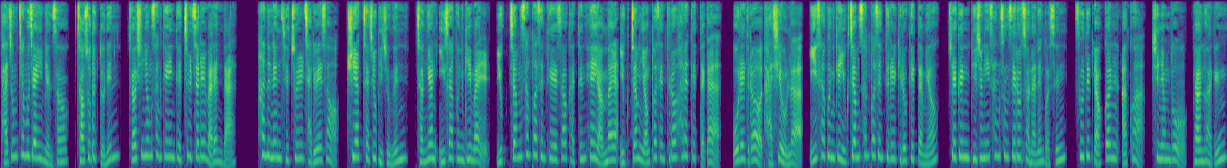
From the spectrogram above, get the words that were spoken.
다중채무자이면서 저소득 또는 저신용 상태인 대출자를 말한다. 한은은 제출 자료에서 취약차주 비중은 전년 2, 4분기 말 6.3%에서 같은 해 연말 6.0%로 하락했다가 올해 들어 다시 올라 2, 4분기 6.3%를 기록했다며 최근 비중이 상승세로 전환한 것은 소득 여건 악화, 신용도 변화 등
